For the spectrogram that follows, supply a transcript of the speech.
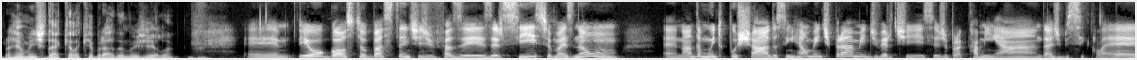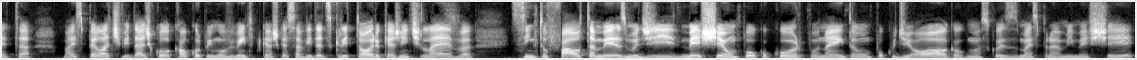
para realmente dar aquela quebrada no gelo? É, eu gosto bastante de fazer exercício, mas não é, nada muito puxado, assim, realmente para me divertir, seja para caminhar, andar de bicicleta, mas pela atividade, colocar o corpo em movimento, porque acho que essa vida de escritório que a gente leva, sinto falta mesmo de mexer um pouco o corpo, né? Então, um pouco de yoga, algumas coisas mais para me mexer.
